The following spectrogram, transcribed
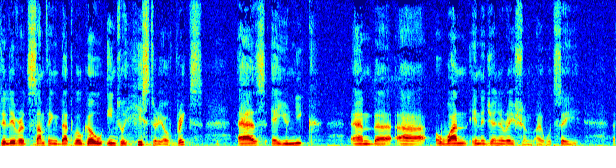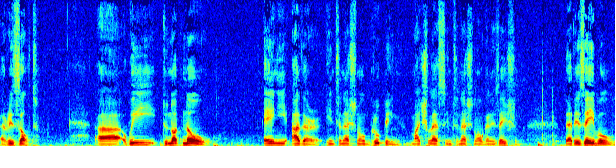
delivered something that will go into history of BRICS as a unique and uh, uh, one in a generation, I would say, uh, we do not know any other international grouping, much less international organization, that is able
